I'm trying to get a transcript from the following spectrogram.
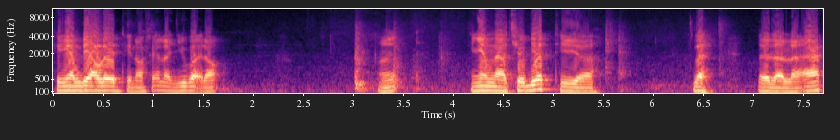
khi anh em đeo lên thì nó sẽ là như vậy đó. Đấy. anh em nào chưa biết thì uh, đây đây là lá át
